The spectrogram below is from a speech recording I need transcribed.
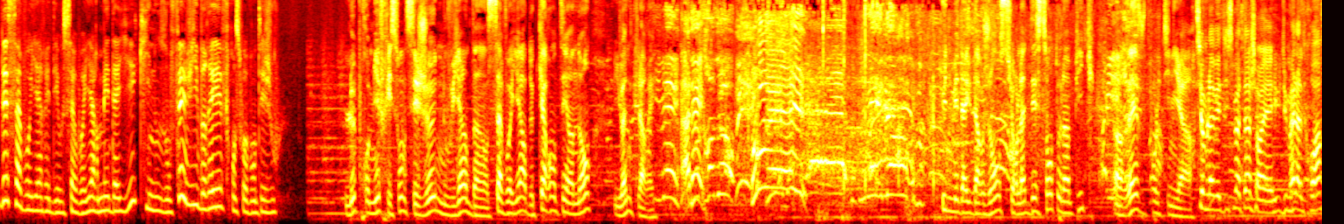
Des Savoyards et des Hauts-Savoyards médaillés qui nous ont fait vibrer, François Ventéjou. Le premier frisson de ces Jeux nous vient d'un Savoyard de 41 ans, Johan Claret. Allez, Une médaille d'argent sur la descente olympique, un rêve pour le Tignard. Si on me l'avait dit ce matin, j'aurais eu du mal à le croire.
